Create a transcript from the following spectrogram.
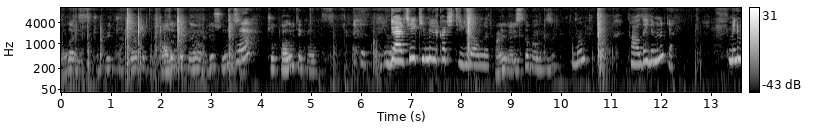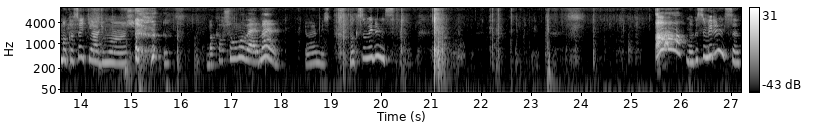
Vallahi çok büyük, çok güzel bir tekne. Pahalı bir tekne ama biliyorsun değil mi Asil? Ne? Çok pahalı bir tekne. Gerçeği kim bilir kaç trilyondur. Hayır böylesi de pahalı kızım. Tamam. Pahalı değil eminim ki. Benim makasa ihtiyacım var. Bakasımı vermem. Ver misin? Makasını verir misin? Aa! Makasını verir misin?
